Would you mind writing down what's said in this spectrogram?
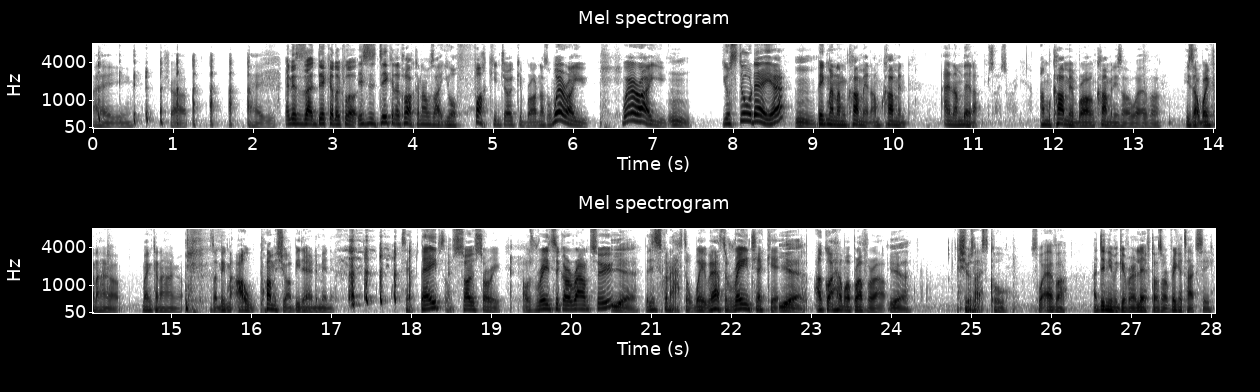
I hate you. Shut up. I hate you. And this is at dick of the clock. This is dick in the clock. And I was like, you're fucking joking, bro. And I was like, where are you? Where are you? You're still there, yeah? Big man, I'm coming. I'm coming. And I'm there like, I'm so sorry. I'm coming, bro. I'm coming. He's like, whatever. He's like, when can I hang up? When can I hang up? He's like, big man, I'll promise you I'll be there in a minute. I said, babes, I'm so sorry. I was ready to go round two. Yeah. But this is going to have to wait. We have to rain check it. Yeah. I got to help my brother out. yeah. She was like, it's cool. It's whatever. I didn't even give her a lift. I was like, ring a taxi.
